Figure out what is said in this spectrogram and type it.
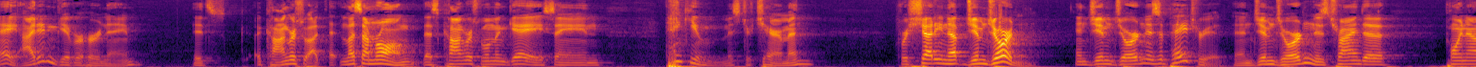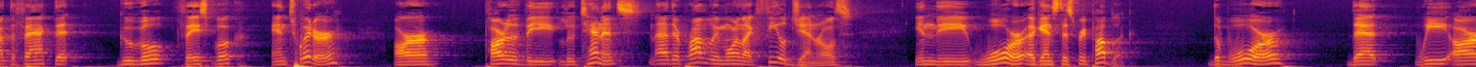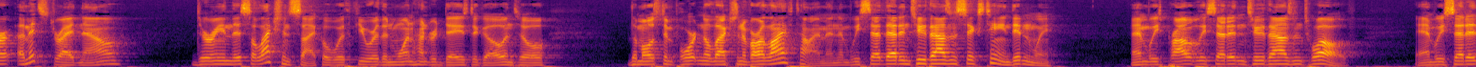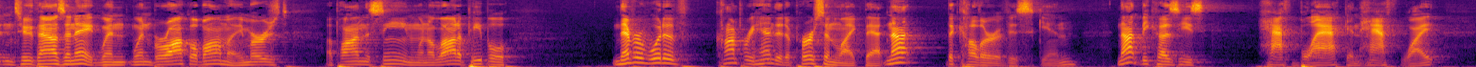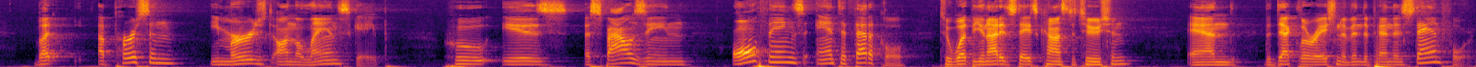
Hey, I didn't give her her name. It's Congress, uh, unless I'm wrong, that's Congresswoman Gay saying, Thank you, Mr. Chairman, for shutting up Jim Jordan. And Jim Jordan is a patriot. And Jim Jordan is trying to point out the fact that Google, Facebook, and Twitter are part of the lieutenants. Uh, they're probably more like field generals in the war against this republic. The war that we are amidst right now during this election cycle with fewer than 100 days to go until the most important election of our lifetime. And we said that in 2016, didn't we? And we probably said it in 2012. And we said it in 2008 when, when Barack Obama emerged upon the scene, when a lot of people never would have comprehended a person like that. Not the color of his skin, not because he's half black and half white, but a person emerged on the landscape who is espousing all things antithetical to what the United States Constitution and the Declaration of Independence stand for.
